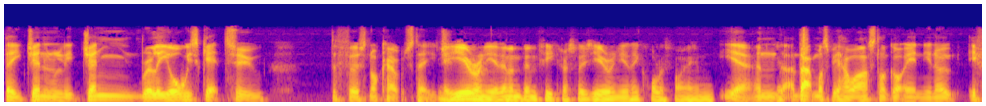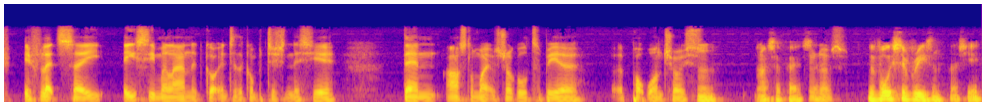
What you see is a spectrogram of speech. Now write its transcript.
they generally generally always get to the first knockout stage. Yeah, year on year. Them and Benfica, I suppose, year on year they qualify and Yeah, and Yeah. that must be how Arsenal got in. You know, if if let's say AC Milan had got into the competition this year, then Arsenal might have struggled to be a, a pot one choice. Mm. I suppose. Who so. knows? The voice of reason. That's you.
